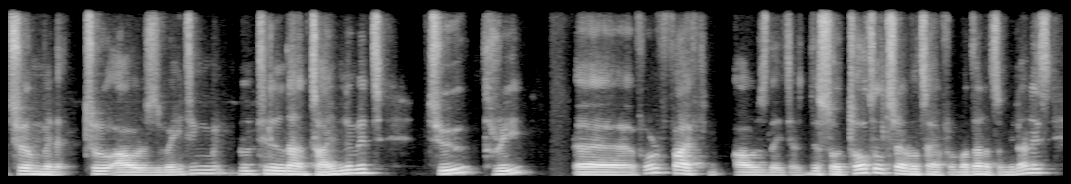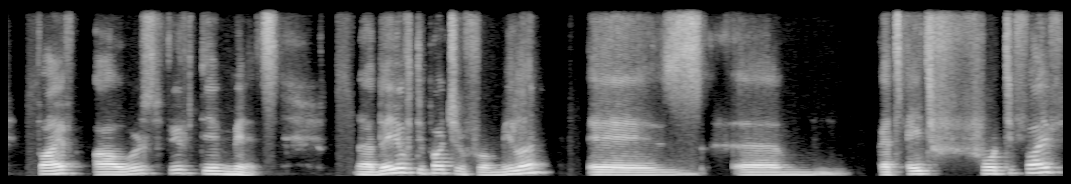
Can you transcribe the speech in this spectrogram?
two minute, two hours waiting till that time limit, two, three, uh, for five hours later. So total travel time from Adana to Milan is five hours, 15 minutes. Uh, day of departure from Milan is um, at 8.45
